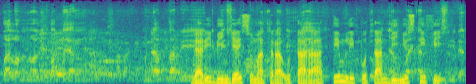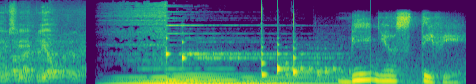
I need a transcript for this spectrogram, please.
balon wali kota yang mendaftar di Dari Binjai, Sumatera Utara, Tim Liputan untuk di News menyampaikan TV. visi dan misi beliau. B News TV.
